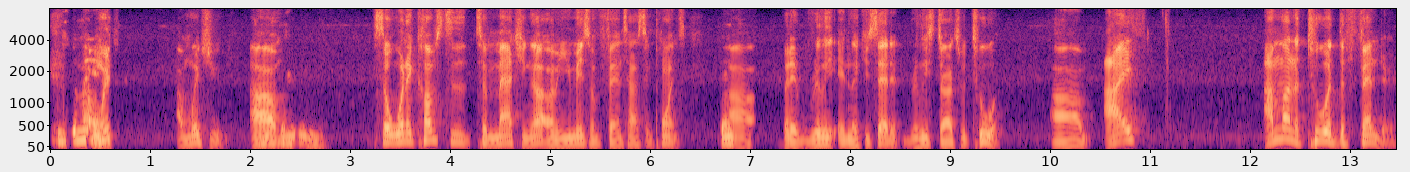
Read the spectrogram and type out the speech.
He's the man. I'm with. I'm with you. Um, so when it comes to to matching up, I mean, you made some fantastic points. Uh, but it really, and like you said, it really starts with Tua. Um, I, I'm not a Tua defender,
